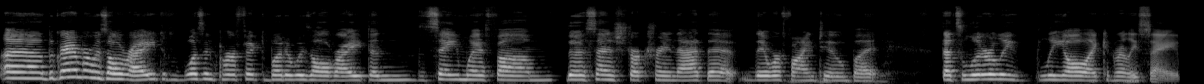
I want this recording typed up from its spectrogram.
Uh, the grammar was alright. wasn't perfect, but it was alright. And the same with um the sentence structuring that that they were fine too, but that's literally all I can really say.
